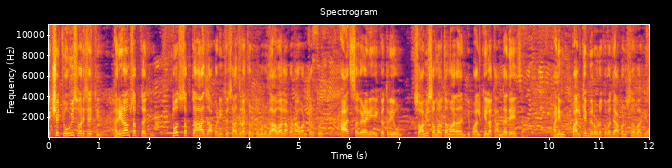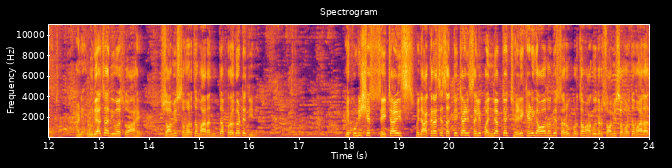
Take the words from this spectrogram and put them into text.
एकशे चोवीस वर्षाची हरिणाम सप्ताची तोच सप्ताह आज आपण इथे साजरा करतो. म्हणून गावाला आपण आवाहन करतो आज सगळ्यांनी एकत्र येऊन स्वामी समर्थ महाराजांची पालखीला कांदा द्यायचा आणि पालखी मिरवणुकीमध्ये आपण सहभागी व्हायचा. आणि उद्याचा दिवस जो आहे स्वामी समर्थ महाराजांचा प्रगट दिन. एकोणीसशे सेहेचाळीस म्हणजे अकराशे सत्तेचाळीस साली पंजाबच्या छेडीखेडी गावामध्ये सर्वप्रथम अगोदर स्वामी समर्थ महाराज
